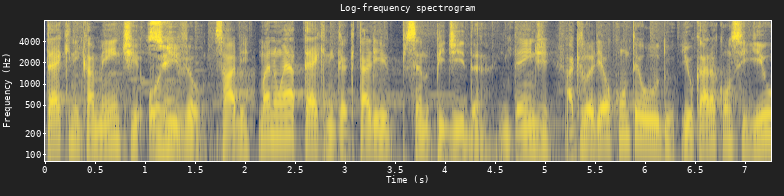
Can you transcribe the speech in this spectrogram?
Tecnicamente horrível, sabe? Mas não é a técnica que tá ali sendo pedida, entende? Aquilo ali é o conteúdo. E o cara conseguiu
